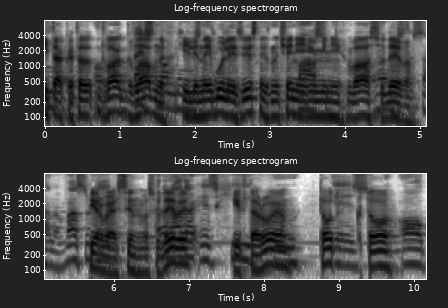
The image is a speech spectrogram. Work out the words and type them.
Итак, это два главных или наиболее известных значения имени Vasudeva, Первое – сын Васудевы, и второе тот, кто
